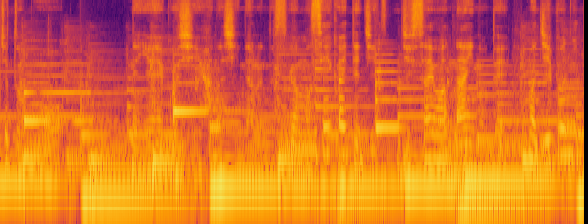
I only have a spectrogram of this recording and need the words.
ちょっとこうね、ややこしい話になるんですが、まあ、正解って実際はないので、まあ、自分にとっ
